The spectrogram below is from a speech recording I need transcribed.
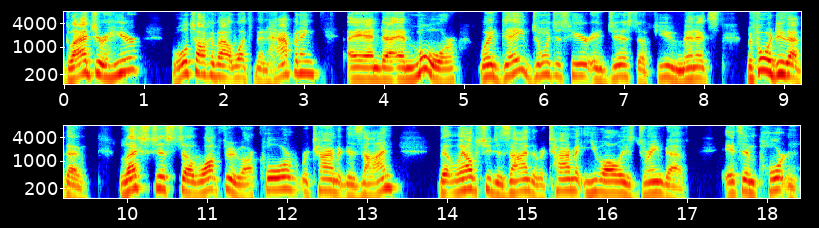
glad you're here. We'll talk about what's been happening and uh, and more when Dave joins us here in just a few minutes. Before we do that, though, let's just uh, walk through our core retirement design that helps you design the retirement you always dreamed of. It's important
